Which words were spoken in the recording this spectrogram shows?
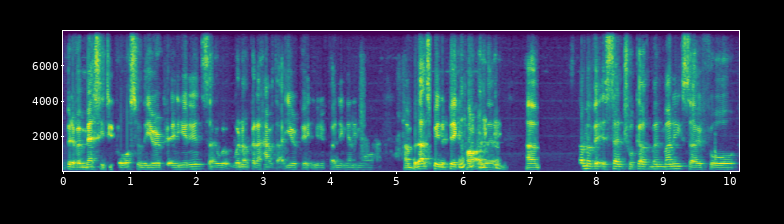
a bit of a messy divorce from the European Union, so we're, we're not going to have that European Union funding anymore. Um, but that's been a big part of it. Um, some of it is central government money, so for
